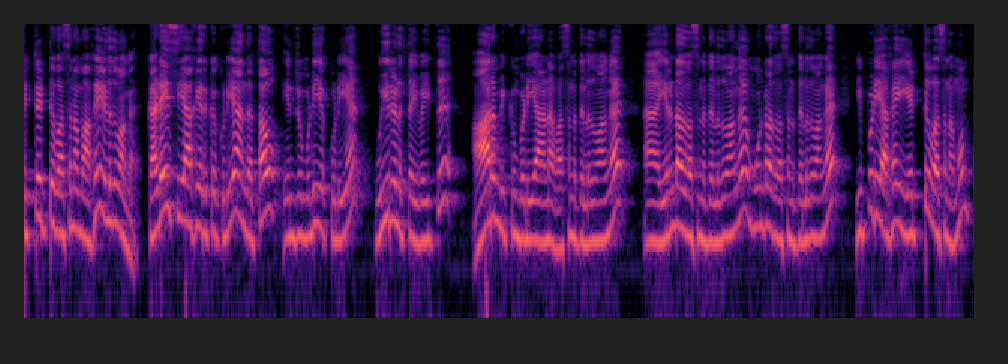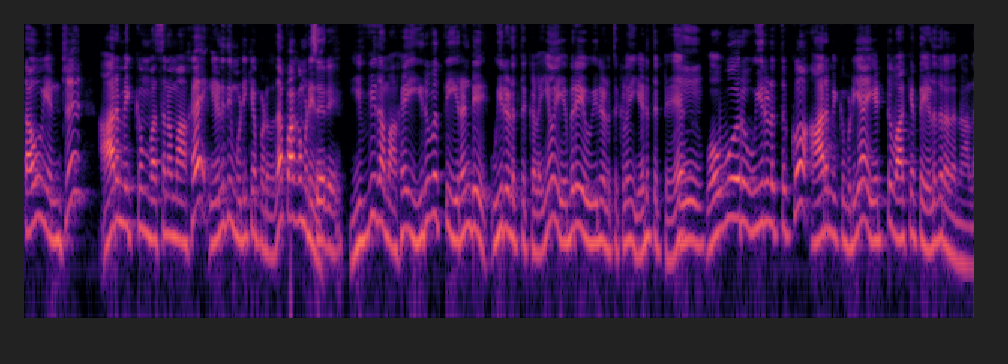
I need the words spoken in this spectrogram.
எட்டு எட்டு வசனமாக எழுதுவாங்க. கடைசியாக இருக்கக்கூடிய அந்த தவ் என்று முடியக்கூடிய உயிரெழுத்தை வைத்து ஆரம்பிக்கும்படியான வசனத்தை எழுதுவாங்க. இரண்டாவது வசனத்தை எழுதுவாங்க. மூன்றாவது வசனத்தை எழுதுவாங்க. இப்படியாக எட்டு வசனமும் தவ் என்று ஆரம்பிக்கும் வசனமாக எழுதி முடிக்கப்படுவதை பார்க்க முடியுது. இவ்விதமாக இருபத்தி இரண்டு உயிரெழுத்துக்களையும் எபிரேய உயிரெழுத்துக்களையும் எடுத்துட்டு ஒவ்வொரு உயிரெழுத்துக்கும் ஆரம்பிக்கும்படியா எட்டு வாக்கியத்தை எழுதுறதுனால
